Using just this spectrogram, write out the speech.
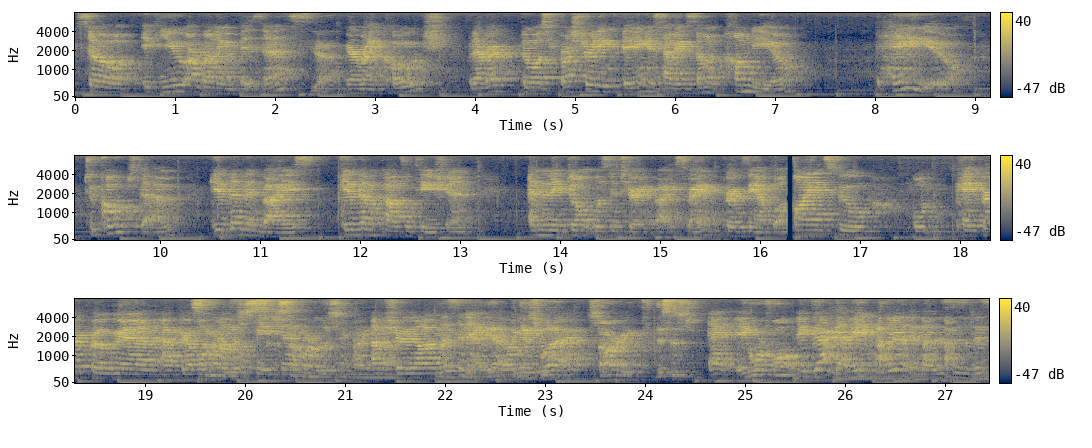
So if you are running a business, yeah, you're running coach, whatever. The most frustrating thing is having someone come to you, pay you to coach them, give them advice, give them a consultation and then they don't listen to your advice, right? For example, clients who will pay for a program after a whole consultation. some are listening right now. I'm sure y'all are listening. Yeah, yeah. But guess what? are. Sorry, this is Uh, your fault. Exactly. I mean, literally, this is this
